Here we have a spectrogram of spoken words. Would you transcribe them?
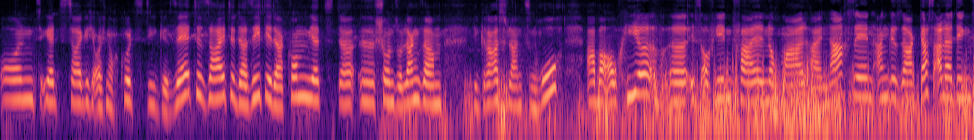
Und jetzt zeige ich euch noch kurz die gesäte Seite. Da seht ihr, da kommen jetzt da, äh, schon so langsam die Graspflanzen hoch. Aber auch hier äh, ist auf jeden Fall nochmal ein Nachsäen angesagt. Das allerdings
